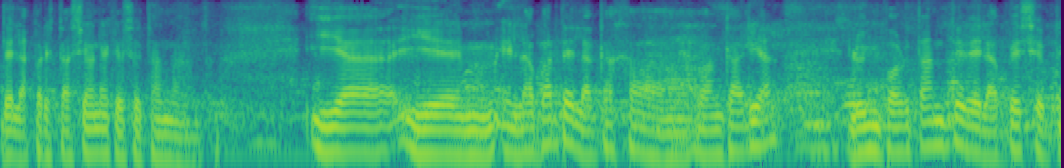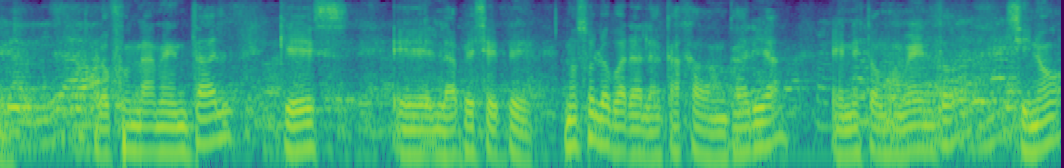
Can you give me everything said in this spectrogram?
de las prestaciones que se están dando. Y, eh, en, la parte de la caja bancaria, lo importante de la PSP, lo fundamental que es eh, la PCP, no solo para la caja bancaria en estos momentos, sino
